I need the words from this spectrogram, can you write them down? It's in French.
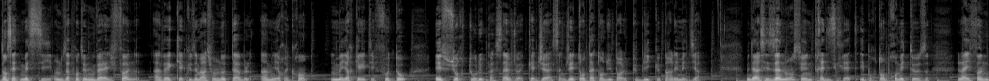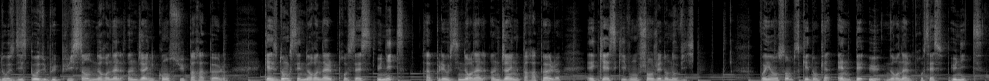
Dans cette messe-ci, on nous a présenté le nouvel iPhone avec quelques améliorations notables, un meilleur écran, une meilleure qualité photo, et surtout le passage de la 4G à la 5G tant attendu par le public que par les médias. Mais derrière ces annonces, il y a une très discrète et pourtant prometteuse. L'iPhone 12 dispose du plus puissant Neuronal Engine conçu par Apple. Qu'est-ce donc ces Neuronal Process Unit, appelés aussi Neuronal Engine par Apple, et qu'est-ce qui vont changer dans nos vies? Voyons ensemble ce qu'est donc un NPU, Neuronal Process Unit.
